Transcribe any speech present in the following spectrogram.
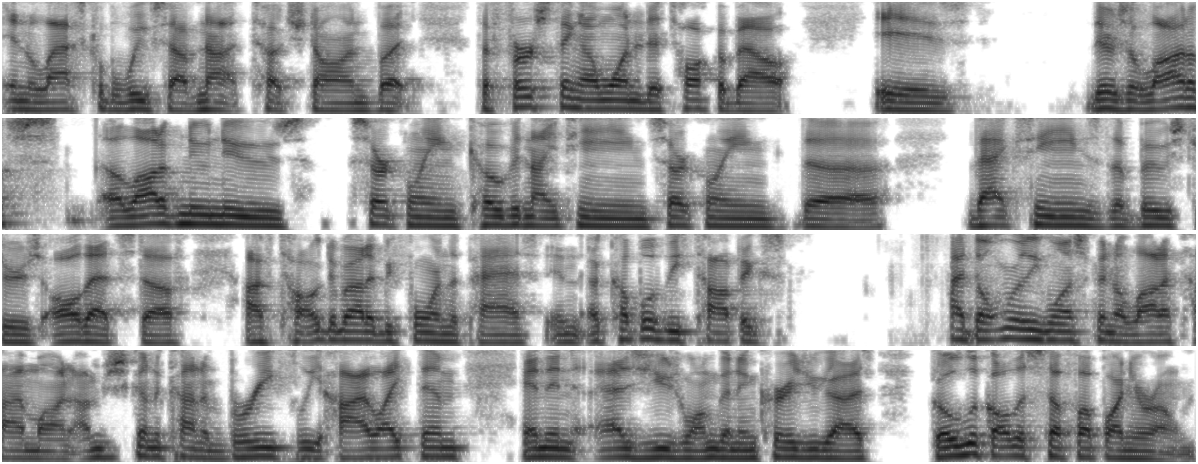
in the last couple weeks I've not touched on, but the first thing I wanted to talk about is there's a lot of a lot of new news circling COVID nineteen, circling the vaccines, the boosters, all that stuff. I've talked about it before in the past, and a couple of these topics I don't really want to spend a lot of time on. I'm just going to kind of briefly highlight them. And then, as usual, I'm going to encourage you guys go look all this stuff up on your own.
